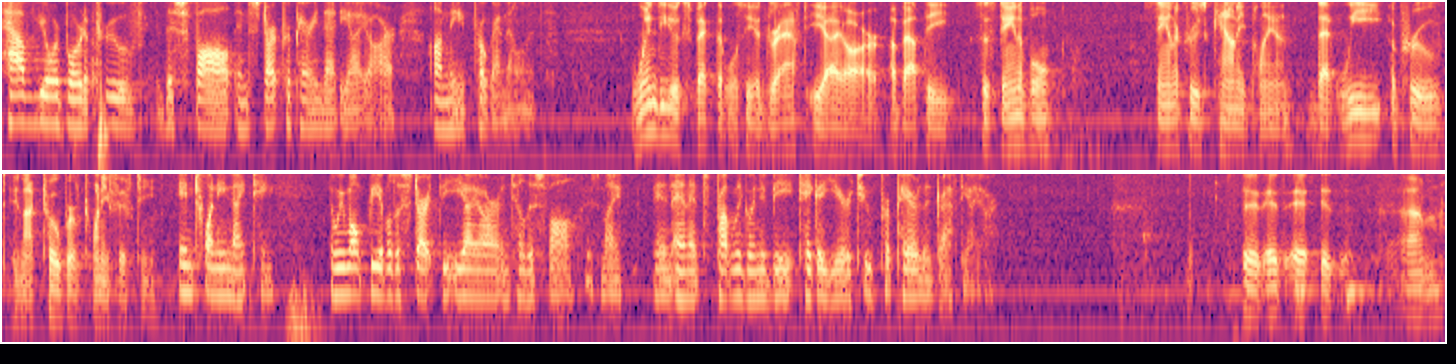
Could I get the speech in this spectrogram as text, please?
have your board approve this fall and start preparing that EIR on the program elements. When do you expect that we'll see a draft EIR about the sustainable Santa Cruz County plan that we approved in October of 2015? In 2019. then we won't be able to start the EIR until this fall, is my, and and it's probably going to be, take a year to prepare the draft EIR. It, it- it, it, um,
